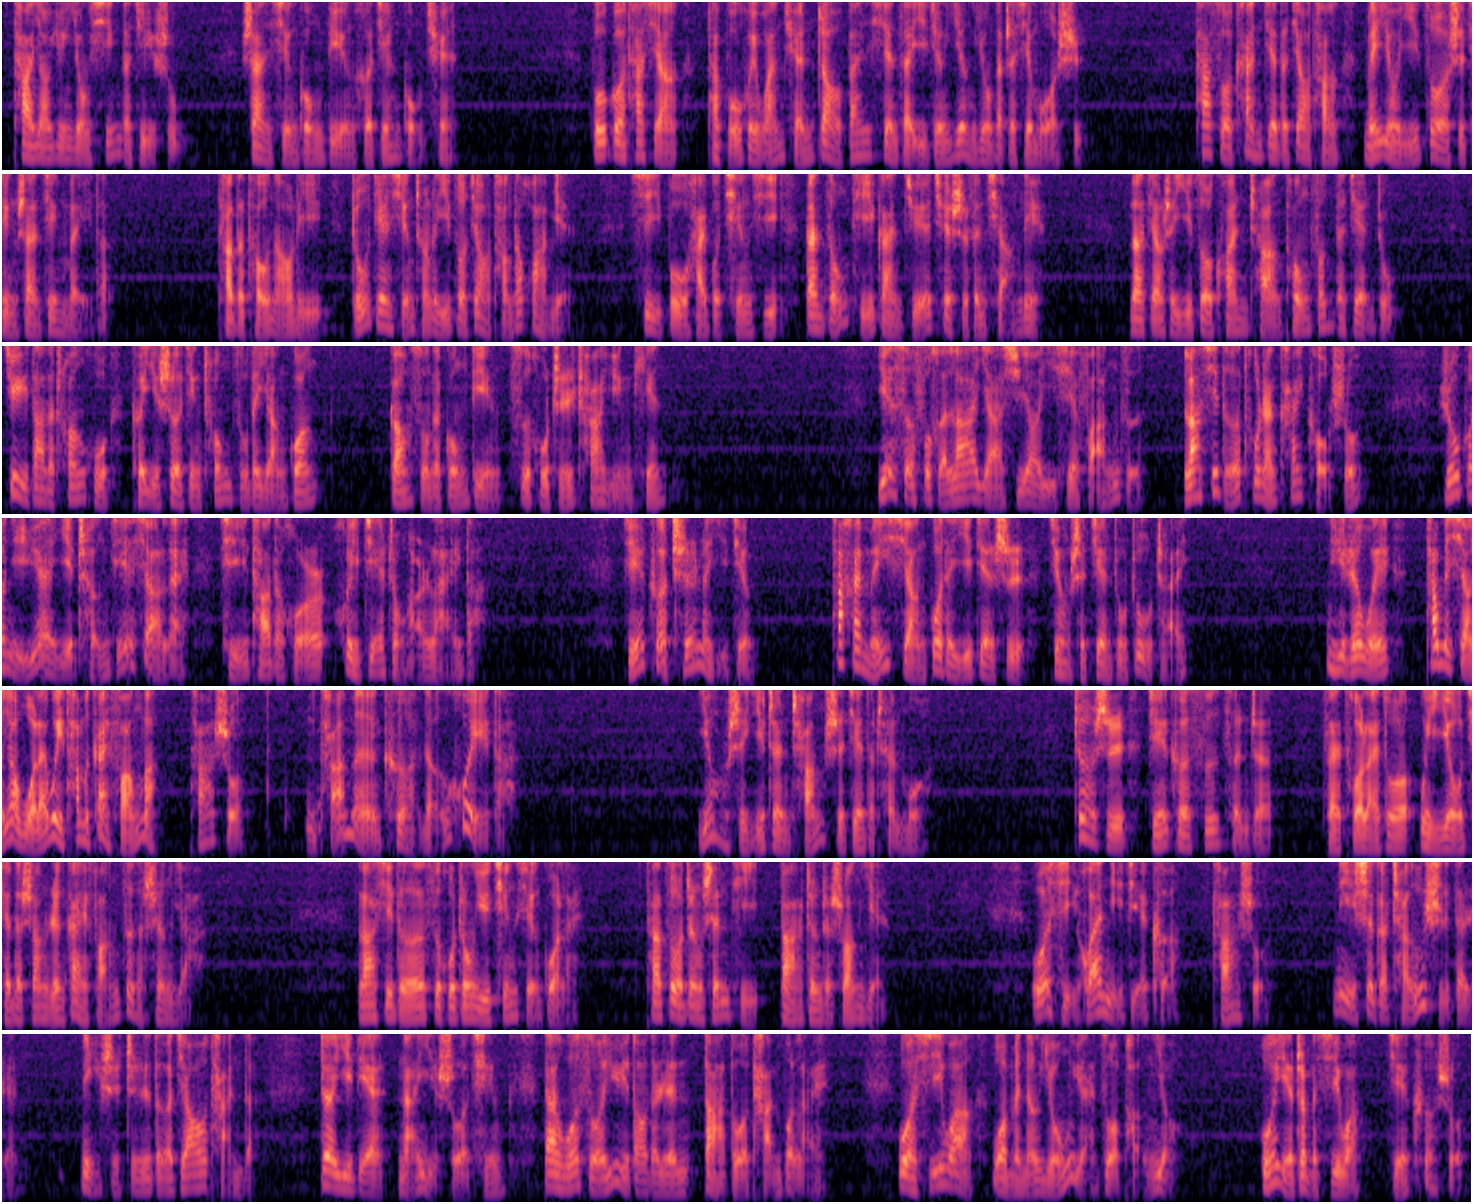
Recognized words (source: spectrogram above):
他要运用新的技术：扇形拱顶和尖拱券。不过，他想。他不会完全照搬现在已经应用的这些模式。他所看见的教堂没有一座是尽善尽美的。他的头脑里逐渐形成了一座教堂的画面，细部还不清晰，但总体感觉却十分强烈。那将是一座宽敞通风的建筑，巨大的窗户可以射进充足的阳光，高耸的拱顶似乎直插云天。约瑟夫和拉雅需要一些房子。拉希德突然开口说：“如果你愿意承接下来，其他的活儿会接踵而来的。”杰克吃了一惊，他还没想过的一件事就是建筑住宅。你认为他们想要我来为他们盖房吗？他说：“他们可能会的。”又是一阵长时间的沉默。这时，杰克思忖着在托莱多为有钱的商人盖房子的生涯。拉希德似乎终于清醒过来，他坐正身体，大睁着双眼。“我喜欢你，杰克。”他说，“你是个诚实的人，你是值得交谈的。这一点难以说清。”但我所遇到的人大多谈不来。我希望我们能永远做朋友。我也这么希望。杰克说，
